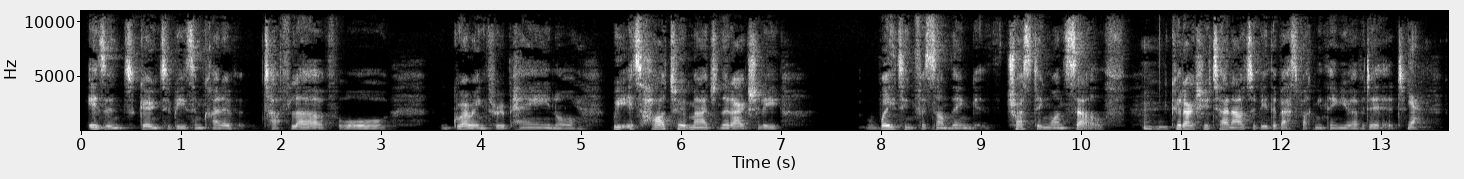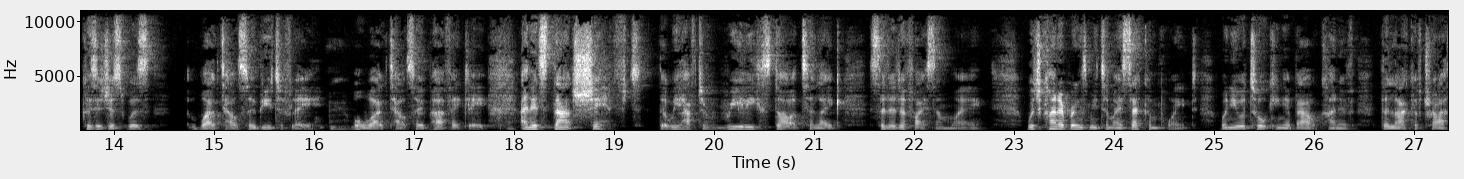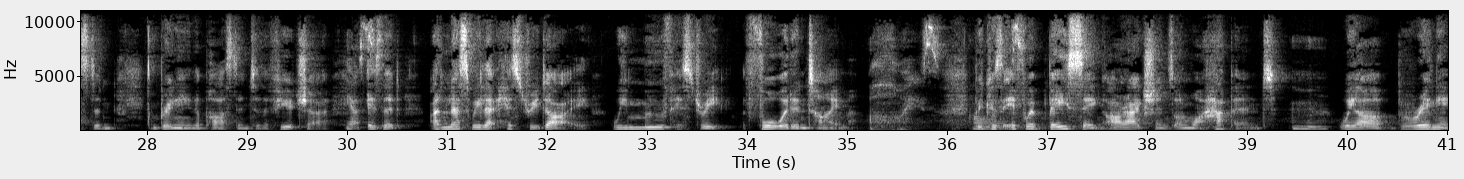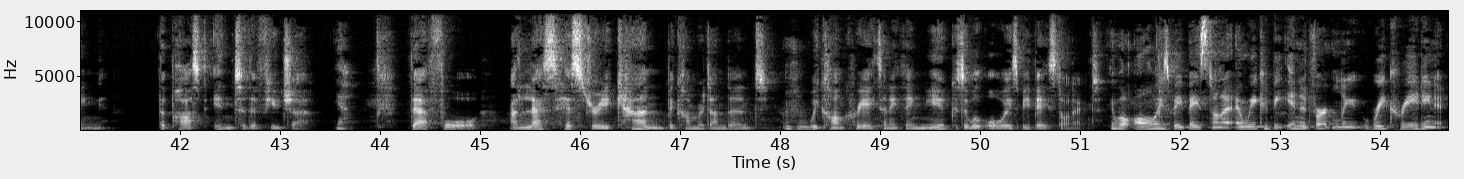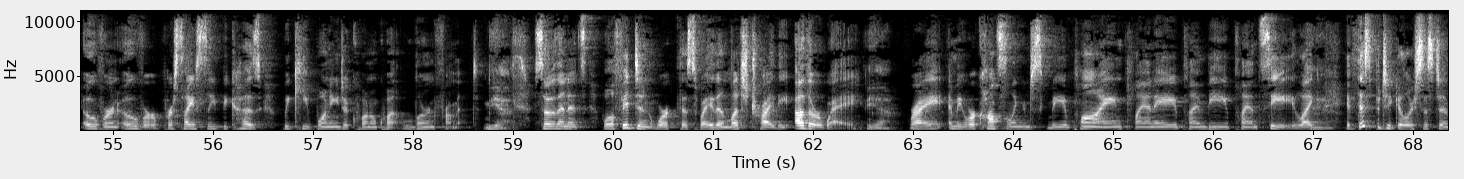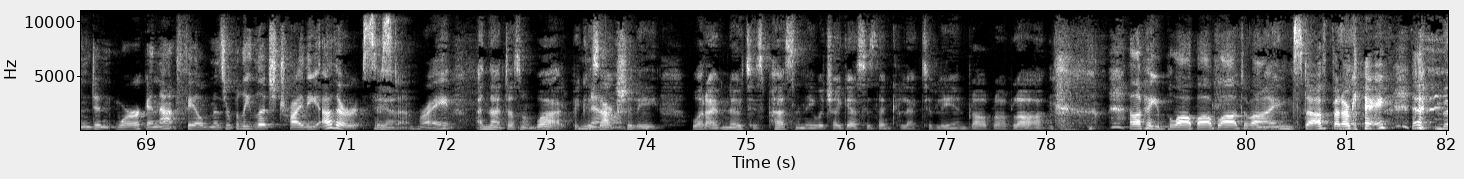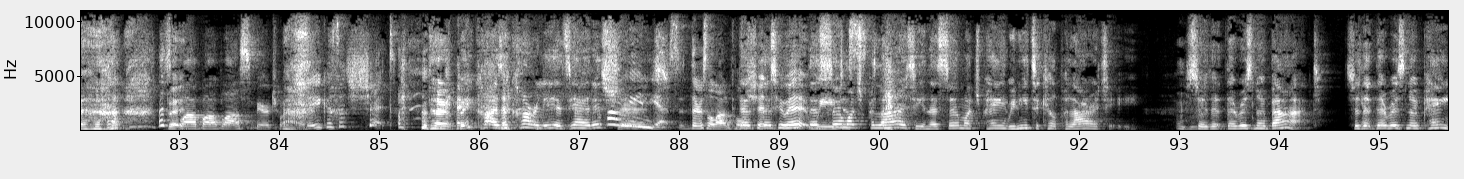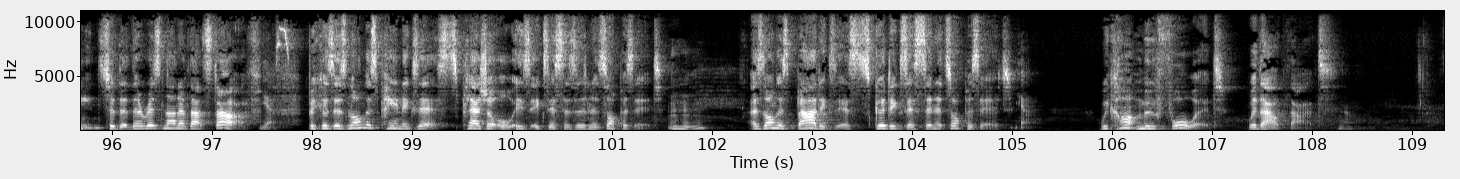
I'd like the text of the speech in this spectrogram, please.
isn't going to be some kind of tough love or growing through pain or yeah. we it's hard to imagine that actually waiting for something trusting oneself mm-hmm. could actually turn out to be the best fucking thing you ever did yeah because it just was worked out so beautifully mm-hmm. or worked out so perfectly yeah. and it's that shift that we have to really start to like solidify some way. Which kind of brings me to my second point when you were talking about kind of the lack of trust and bringing the past into the future. Yes. Is that unless we let history die, we move history forward in time. Always. Because Always. if we're basing our actions on what happened, mm-hmm. we are bringing the past into the future. Yeah. Therefore, unless history can become redundant, mm-hmm. we can't create anything new because it will always be based on it. It will always be based on it. And we could be inadvertently recreating it over and over precisely because we keep wanting to quote unquote learn from it. Yes. So then it's, well, if it didn't work this way, then let's try the other way. Yeah. Right? I mean, we're constantly just going to be applying plan A, plan B, plan C. Like, yeah. if this particular system didn't work and that failed miserably, let's try the other system, yeah. right? And that doesn't work because no. actually, what I've noticed personally, which I guess is then collectively and blah, blah, blah. I love how you blah, blah, blah divine stuff, but okay. Let's but, blah, blah, blah spirituality because it's shit. no, okay. guys, it can't really is. Yeah, it is I mean, yes, there's a lot of bullshit to it. There's we so just... much polarity and there's so much pain. We need to kill polarity mm-hmm. so that there is no bad so yeah. that there is no pain, so that there is none of that stuff. Yes. Because as long as pain exists, pleasure always exists as in its opposite. Mm-hmm. As long as bad exists, good exists in its opposite. Yeah. We can't move forward without that. No.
